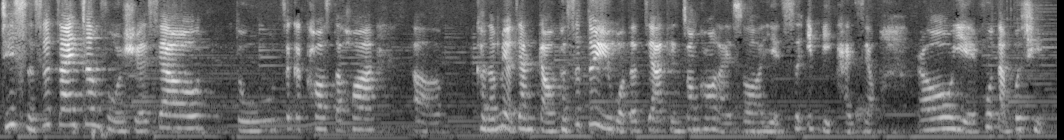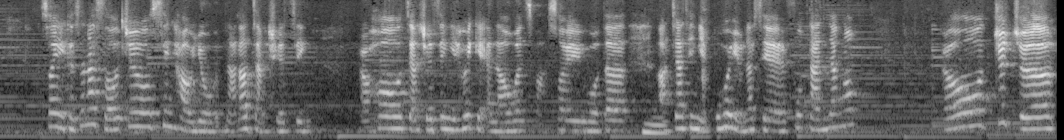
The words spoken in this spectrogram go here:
即使是在政府学校读这个 course 的话，呃，可能没有这样高，可是对于我的家庭状况来说，也是一笔开销，然后也负担不起，所以可是那时候就幸好有拿到奖学金。然后奖学金也会给 allowance 嘛，所以我的啊、嗯呃、家庭也不会有那些负担这样哦。然后就觉得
